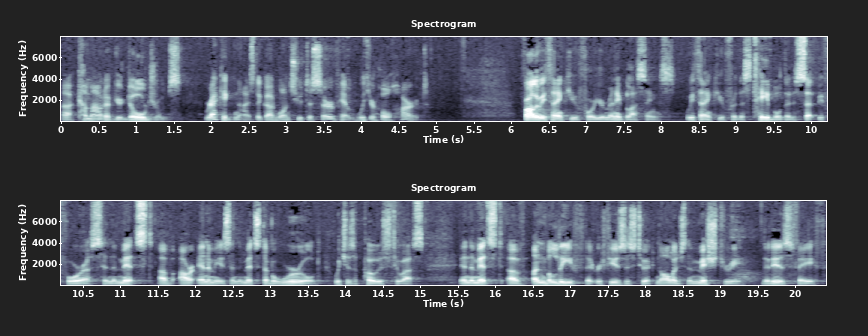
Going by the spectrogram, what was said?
Uh, come out of your doldrums. Recognize that God wants you to serve Him with your whole heart. Father, we thank you for your many blessings. We thank you for this table that is set before us in the midst of our enemies, in the midst of a world which is opposed to us, in the midst of unbelief that refuses to acknowledge the mystery that is faith.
